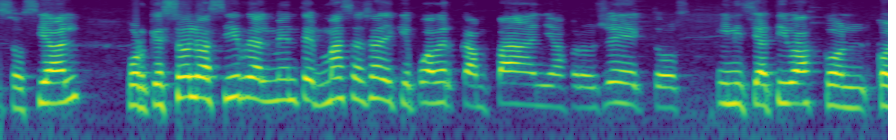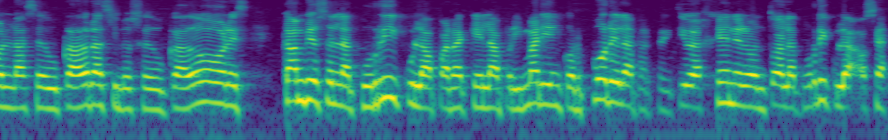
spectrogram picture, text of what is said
social, porque solo así realmente, más allá de que pueda haber campañas, proyectos, iniciativas con, con las educadoras y los educadores, cambios en la currícula para que la primaria incorpore la perspectiva de género en toda la currícula, o sea,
